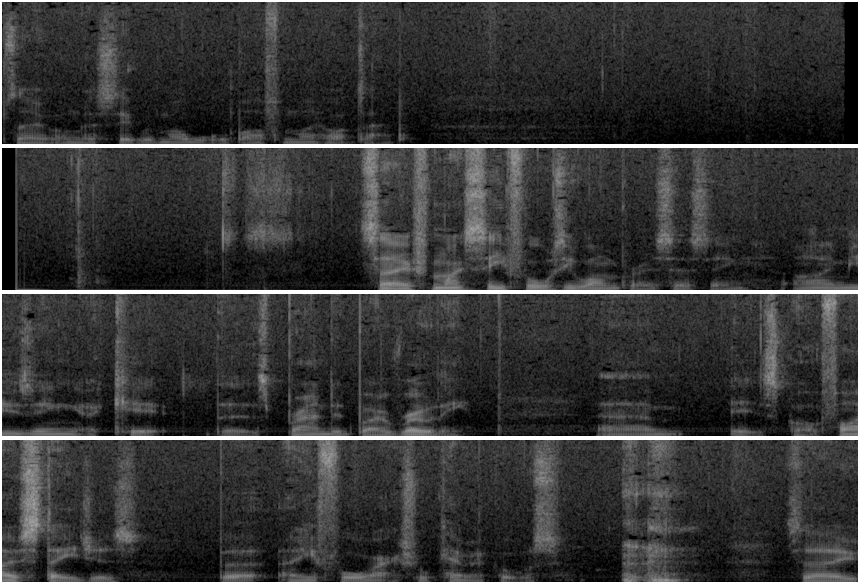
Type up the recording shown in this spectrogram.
So I'm going to stick with my water bath and my hot tap. So for my C41 processing, I'm using a kit that's branded by Rollei. Um, it's got five stages, but only four actual chemicals. so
